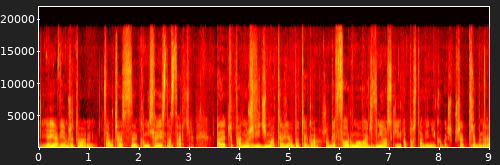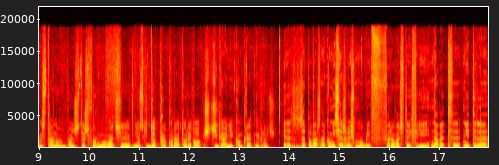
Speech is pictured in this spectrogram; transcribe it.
Ja, ja wiem, że to cały czas komisja jest na starcie, ale czy pan już widzi materiał do tego, żeby formułować wnioski o postawienie kogoś przed Trybunałem Stanu, bądź też formułować y, wnioski do prokuratury o ściganie konkretnych ludzi? Za poważna komisja, żebyśmy mogli ferować w tej chwili nawet e, nie tyle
